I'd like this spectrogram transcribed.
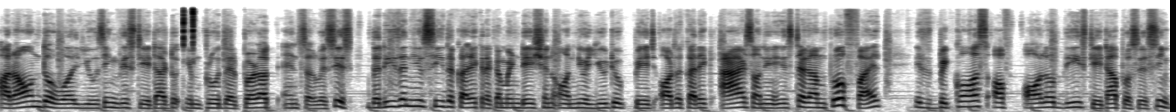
around the world using this data to improve their product and services. The reason you see the correct recommendation on your YouTube page or the correct ads on your Instagram profile is because of all of these data processing.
